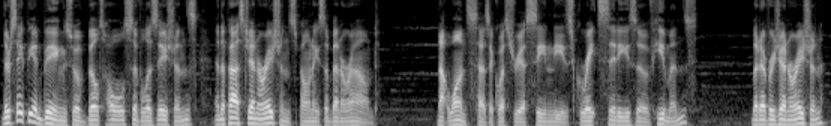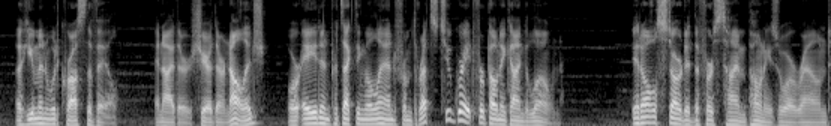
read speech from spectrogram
They're sapient beings who have built whole civilizations in the past generations ponies have been around. Not once has Equestria seen these great cities of humans, but every generation, a human would cross the Veil, and either share their knowledge, or aid in protecting the land from threats too great for ponykind alone. It all started the first time ponies were around.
